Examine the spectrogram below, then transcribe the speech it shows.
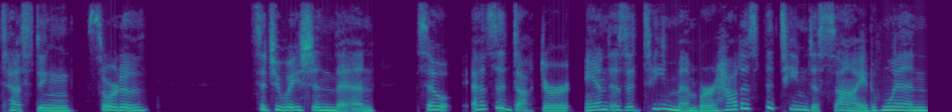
testing sort of situation then. So as a doctor and as a team member, how does the team decide when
